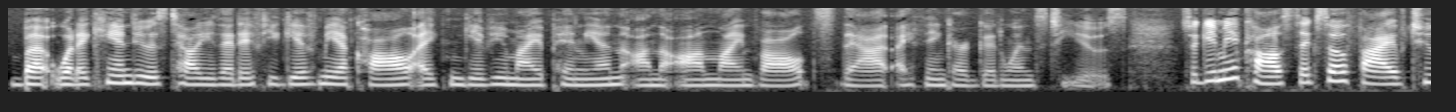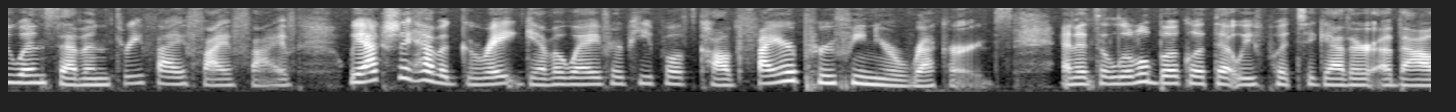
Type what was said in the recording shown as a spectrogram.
But what I can do is tell you that if you give me a call, I can give you my opinion on the online vaults that I think are good ones to use. So give me a call 605 217 3555. We actually have a great giveaway for people. It's called Fireproofing Your Records, and it's a little booklet that we've put together about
